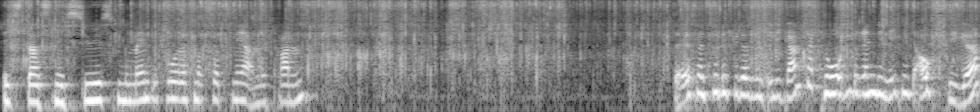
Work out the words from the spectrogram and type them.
Ist das nicht süß? Moment, ich hole das mal kurz näher an mich ran. Da ist natürlich wieder so ein eleganter Knoten drin, den ich nicht aufkriege.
